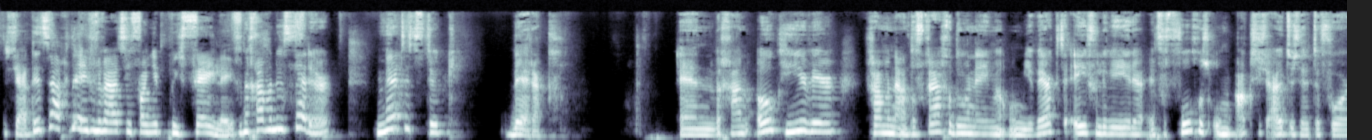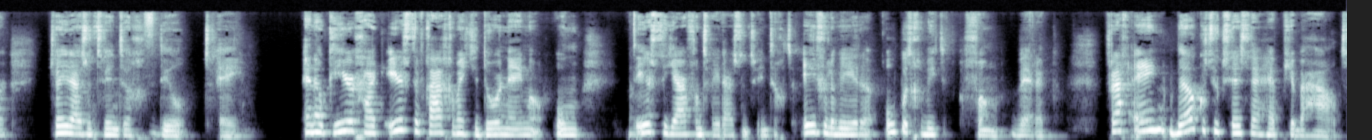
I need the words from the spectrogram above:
Dus ja, dit is eigenlijk de evaluatie van je privéleven. Dan gaan we nu verder met het stuk werk. En we gaan ook hier weer gaan we een aantal vragen doornemen om je werk te evalueren en vervolgens om acties uit te zetten voor 2020 deel 2. En ook hier ga ik eerst de vragen met je doornemen om het eerste jaar van 2020 te evalueren op het gebied van werk. Vraag 1. Welke successen heb je behaald?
